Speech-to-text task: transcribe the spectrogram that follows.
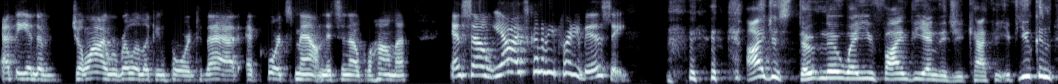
at the end of July. We're really looking forward to that at Quartz Mountain. It's in Oklahoma. And so, yeah, it's going to be pretty busy. I just don't know where you find the energy, Kathy. If you can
